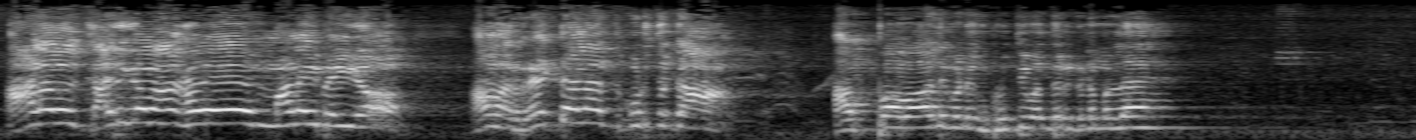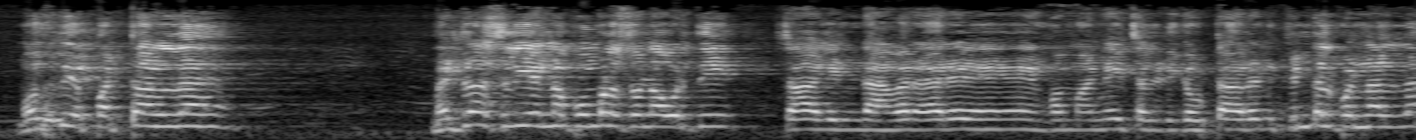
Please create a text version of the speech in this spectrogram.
அளவுக்கு அதிகமாகவே மழை பெய்யும். அவன் ரெட் அலர்ட் கொடுத்துட்டான். அப்பவாது இவனுக்கு புத்தி வந்திருக்கணும்ல? முதலிய பட்டான்ல? மெட்ராஸ்லயே என்ன பொம்பளை சொன்னா ஒருத்தி? ஸ்டாலின் தான் வராரு எங்க அம்மா நீச்சல் அடிக்க விட்டாருன்னு கிண்டல் பண்ணல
